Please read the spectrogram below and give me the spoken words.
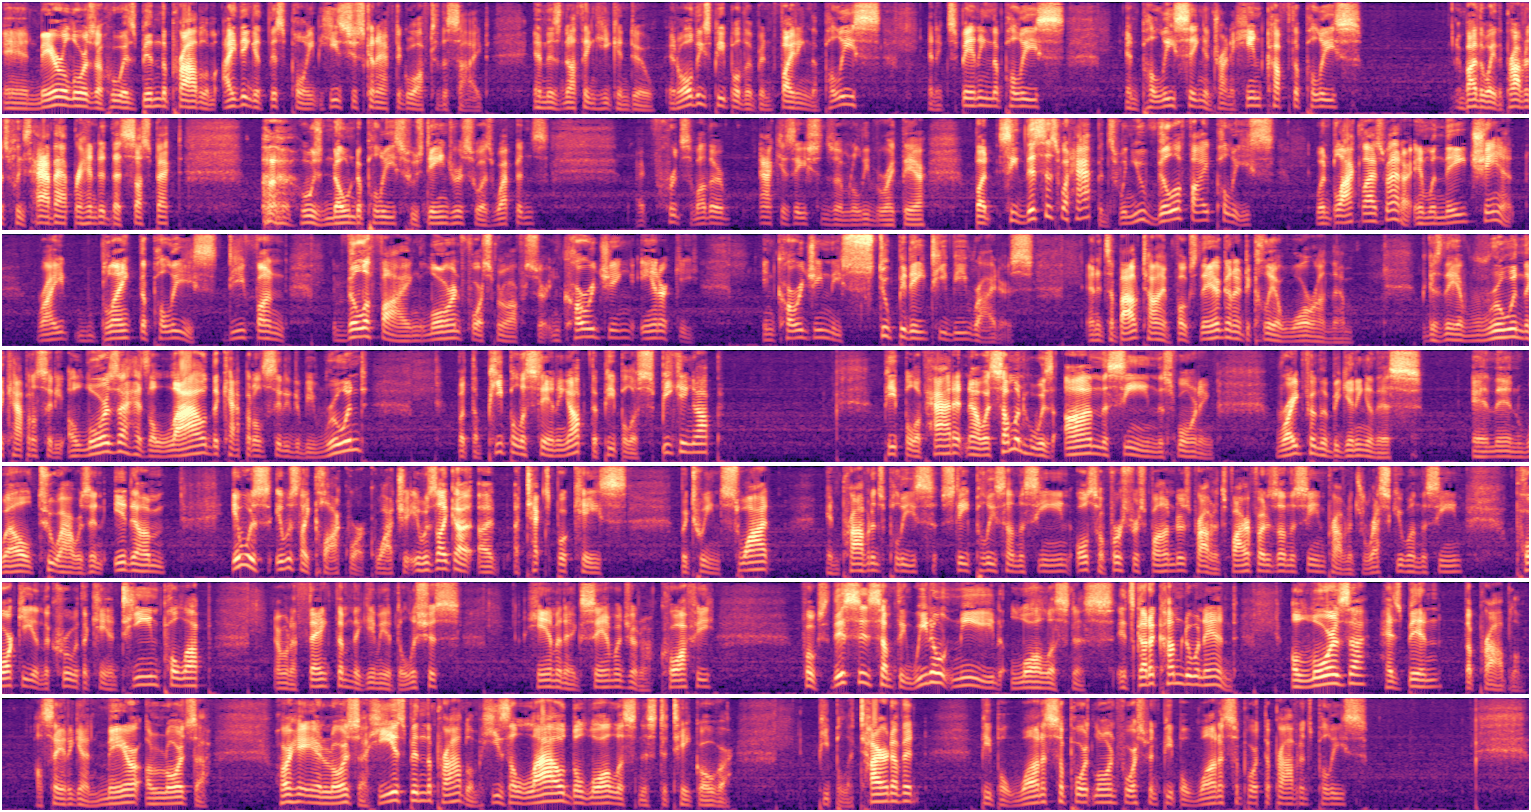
And Mayor Elorza, who has been the problem, I think at this point, he's just going to have to go off to the side. And there's nothing he can do. And all these people that have been fighting the police and expanding the police and policing and trying to handcuff the police. And by the way, the Providence police have apprehended that suspect who is known to police, who's dangerous, who has weapons. I've heard some other accusations. I'm going to leave it right there. But see, this is what happens when you vilify police, when Black Lives Matter, and when they chant, right? Blank the police, defund, vilifying law enforcement officer, encouraging anarchy, encouraging these stupid ATV riders. And it's about time, folks. They are going to declare war on them because they have ruined the capital city. Elorza has allowed the capital city to be ruined, but the people are standing up, the people are speaking up, people have had it. Now, as someone who was on the scene this morning, right from the beginning of this, and then well two hours in, it um, it was it was like clockwork. Watch it. It was like a, a, a textbook case between SWAT and Providence Police, State Police on the scene, also first responders, Providence firefighters on the scene, Providence Rescue on the scene. Porky and the crew at the canteen pull up. I want to thank them. They gave me a delicious ham and egg sandwich and a coffee. Folks, this is something we don't need lawlessness. It's got to come to an end. Elorza has been the problem. I'll say it again. Mayor Elorza, Jorge Elorza, he has been the problem. He's allowed the lawlessness to take over. People are tired of it. People want to support law enforcement. People want to support the Providence Police,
